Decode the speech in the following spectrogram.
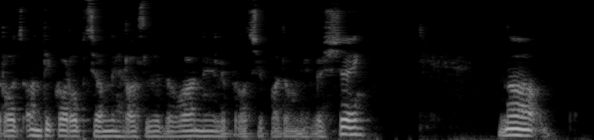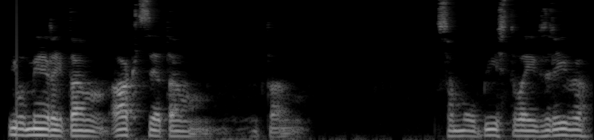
антикоррупционных расследований или прочих подобных вещей. Но его мере там акция, там, там самоубийства и взрывы,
